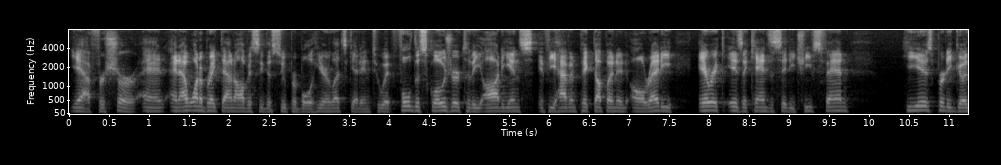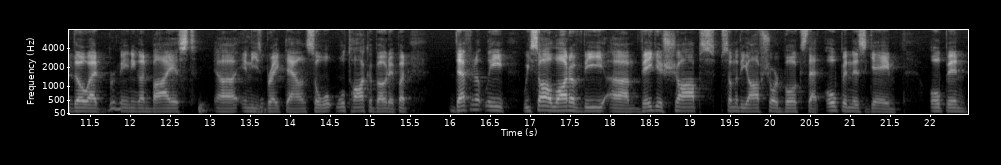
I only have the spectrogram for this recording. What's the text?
Yeah, for sure. And and I want to break down obviously the Super Bowl here. Let's get into it. Full disclosure to the audience, if you haven't picked up on it already, Eric is a Kansas City Chiefs fan. He is pretty good though at remaining unbiased uh, in these breakdowns, so we'll, we'll, talk about it. But definitely, we saw a lot of the um, Vegas shops, some of the offshore books that open this game, open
